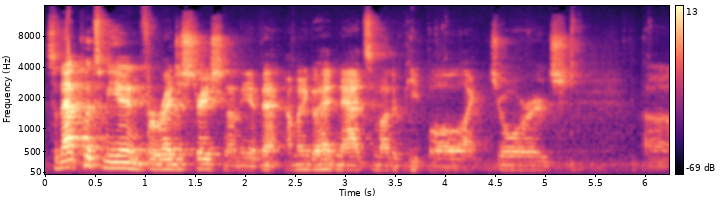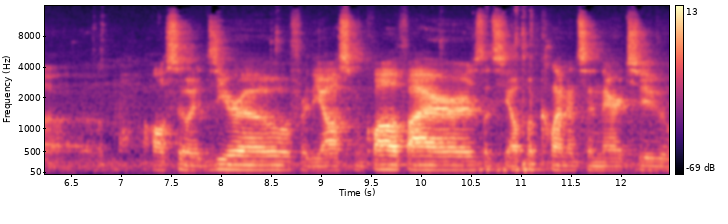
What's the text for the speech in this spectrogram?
So that puts me in for registration on the event. I'm going to go ahead and add some other people like George, um, also at zero for the awesome qualifiers. Let's see, I'll put Clements in there too.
